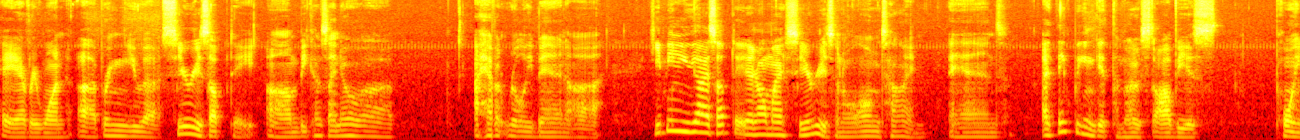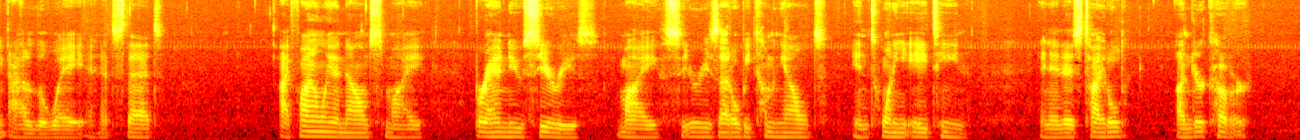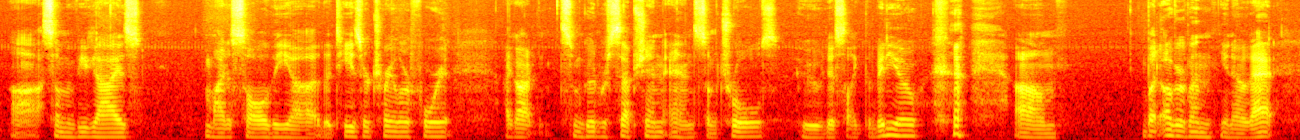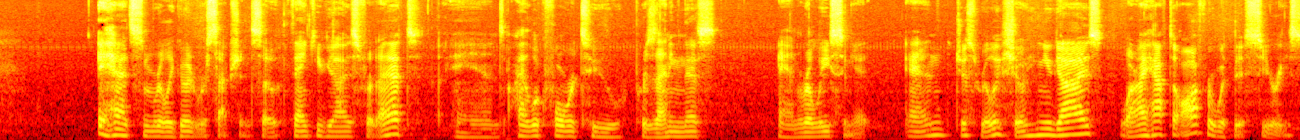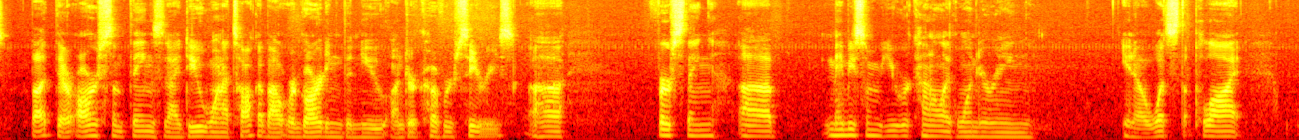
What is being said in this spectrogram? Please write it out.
Hey everyone, uh, bringing you a series update um, because I know uh, I haven't really been uh, keeping you guys updated on my series in a long time, and I think we can get the most obvious point out of the way, and it's that I finally announced my brand new series, my series that'll be coming out in 2018, and it is titled Undercover. Uh, some of you guys might have saw the uh, the teaser trailer for it. I got some good reception and some trolls who disliked the video. um, but other than you know that, it had some really good reception. So thank you guys for that, and I look forward to presenting this and releasing it, and just really showing you guys what I have to offer with this series. But there are some things that I do want to talk about regarding the new Undercover series. Uh, First thing, uh, maybe some of you were kind of like wondering, you know, what's the plot?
